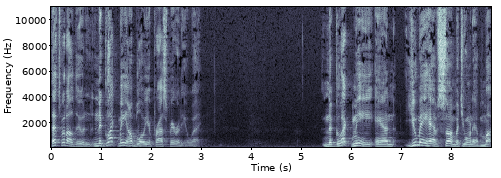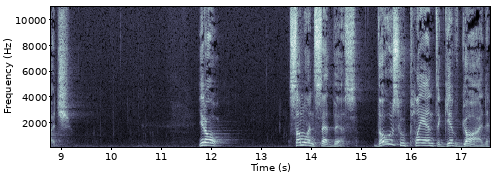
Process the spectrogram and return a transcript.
That's what I'll do. Neglect me, I'll blow your prosperity away. Neglect me, and you may have some, but you won't have much. You know, someone said this those who plan to give God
